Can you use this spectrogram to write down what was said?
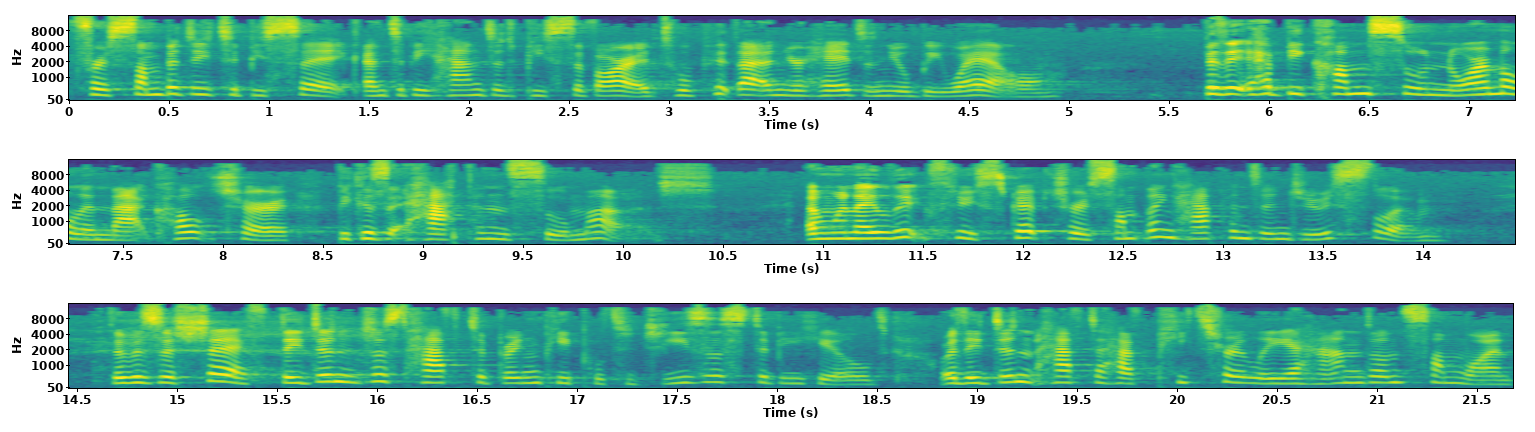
for somebody to be sick and to be handed a piece of art, to put that in your head and you'll be well. But it had become so normal in that culture because it happens so much. And when I look through scripture, something happened in Jerusalem. There was a shift. They didn't just have to bring people to Jesus to be healed, or they didn't have to have Peter lay a hand on someone,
